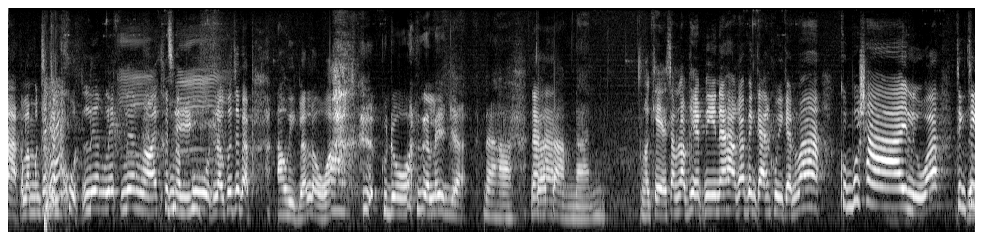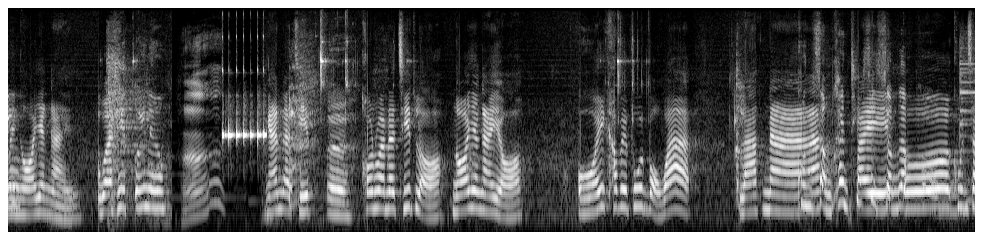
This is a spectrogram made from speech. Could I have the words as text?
าก แล้วมันก็จะขุดเรื่องเล็กเรื่องน้อยขึ้นมาพูดเราก็จะแบบเอาอีกแล้วเหรอวะจริงกูโดนอะไรอย่างเงี้ยนะคะนะคะก็ตามนั้น โอเคสำหรับเทปนี้นะคะ ก็เป็นการคุยกันว่าคุณผู้ชายหรือว่าจจะริง ไปง้อยังไง ๆ วันอาทิตย์อุ้ยลืมงั้นอาทิตย์ เออ คนวันอาทิตย์เหรอ ง้อยังไงเหรอ โอ้ยเขาไปพูดบอกว่า รักนะคุณสำคัญที่ไปสุดสำหรับเอผมอคุณส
